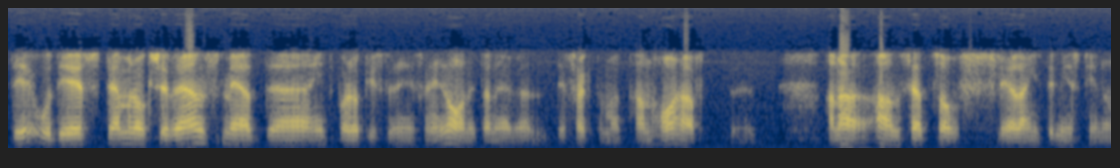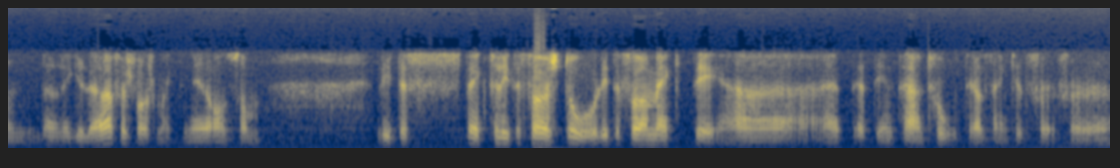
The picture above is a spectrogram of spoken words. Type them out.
det, och det stämmer också överens med eh, inte bara uppgifter från Iran utan även det faktum att han har haft han har ansetts av flera, inte minst inom den reguljära försvarsmakten i Iran som lite, för, lite för stor, lite för mäktig. Eh, ett, ett internt hot helt enkelt för, för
